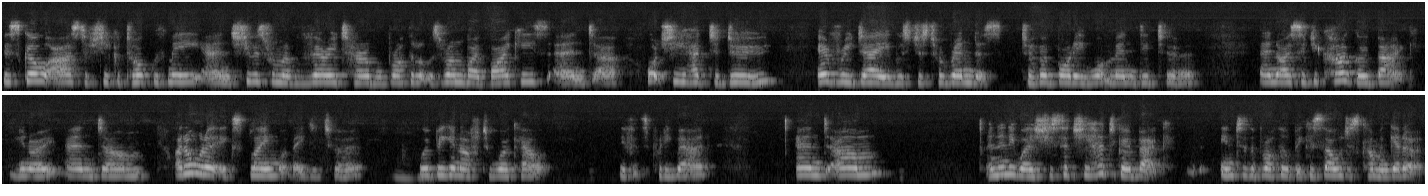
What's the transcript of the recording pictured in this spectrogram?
this girl asked if she could talk with me, and she was from a very terrible brothel. It was run by bikies, and uh, what she had to do every day was just horrendous to her body, what men did to her. And I said, You can't go back, you know, and um, I don't want to explain what they did to her. We're big enough to work out if it's pretty bad. And um, and anyway, she said she had to go back into the brothel because they would just come and get her.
